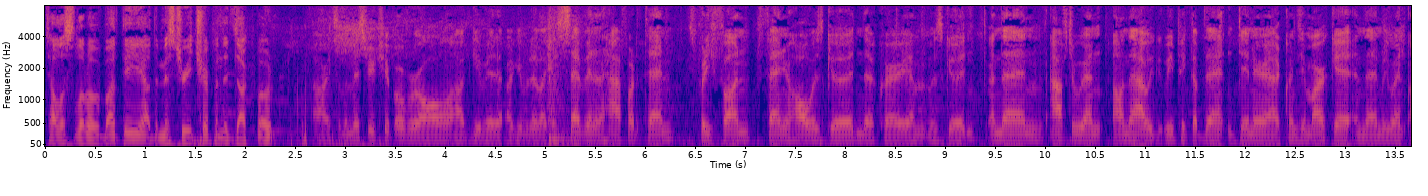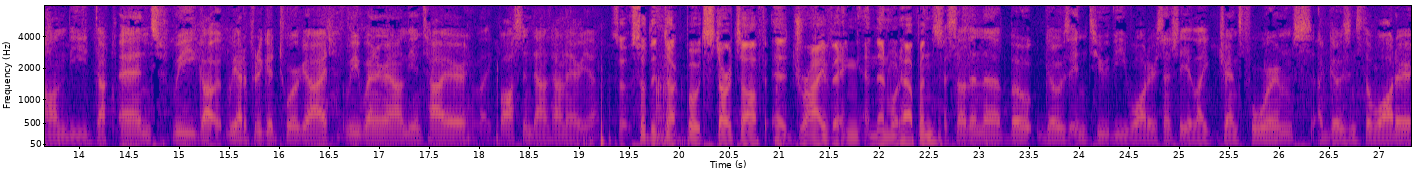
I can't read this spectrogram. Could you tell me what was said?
Tell us a little about the uh, the mystery trip and the duck boat. All right, so the mystery trip overall, I'd give it, I'd give it like a seven and a half out of ten. It's pretty fun. Faneuil Hall was good. The aquarium was good. And then after we went on that, we, we picked up dinner at Quincy Market, and then we went on the duck. And we got, we had a pretty good tour guide. We went around the entire like Boston downtown area. So, so the duck boat starts off uh, driving, and then what happens? So then the boat goes into the water. Essentially, it like transforms, uh, goes into the water,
